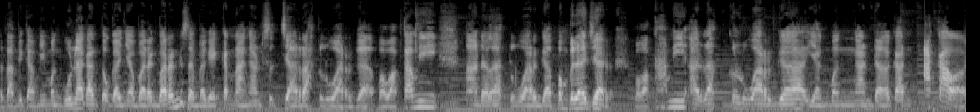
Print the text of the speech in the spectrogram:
Tetapi kami menggunakan toganya bareng-bareng sebagai kenangan sejarah keluarga bahwa kami adalah keluarga pembelajar, bahwa kami adalah keluarga yang mengandalkan akal.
